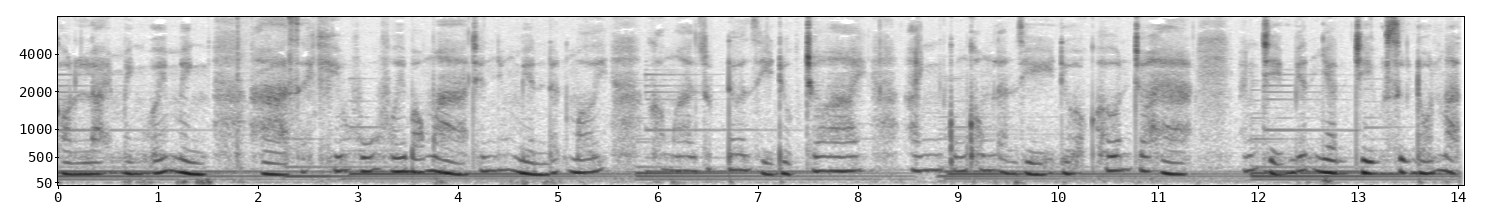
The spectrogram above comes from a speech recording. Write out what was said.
còn lại mình với mình. Hà sẽ khiêu vũ với bóng Hà trên những miền đất mới. Không ai giúp đỡ gì được cho ai. Anh cũng không làm gì được hơn cho Hà. Anh chỉ biết nhận chịu sự đốn mặt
